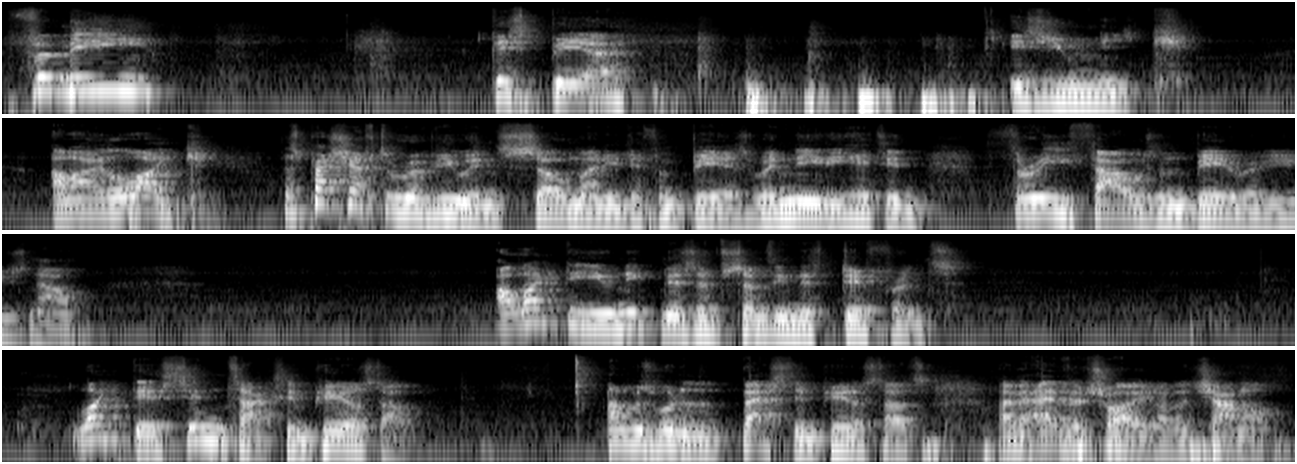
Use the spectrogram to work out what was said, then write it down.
For me this beer is unique and I like especially after reviewing so many different beers we're nearly hitting 3,000 beer reviews now. I like the uniqueness of something that's different. Like this Syntax Imperial Stout. That was one of the best Imperial Stouts I've ever tried on the channel.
